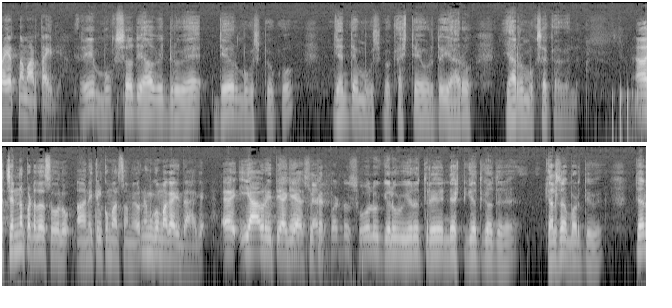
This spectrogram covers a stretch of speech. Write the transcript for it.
ಪ್ರಯತ್ನ ಮಾಡ್ತಾ ಇದೆಯಾ? ರೀ ಮುಗಿಸೋದು ಯಾವಿದ್ರೂ ದೇವ್ರು ಮುಗಿಸ್ಬೇಕು ಜನತೆ ಮುಗಿಸ್ಬೇಕು ಅಷ್ಟೇ ಹೊರತು ಯಾರು ಯಾರು ಮುಗ್ಸೋಕ್ಕಾಗಲ್ಲ. ಚನ್ನಪಟ್ಟದ ಸೋಲು ಆ, ನಿಖಿಲ್ ಕುಮಾರಸ್ವಾಮಿ ಅವರು ನಿಮಗೂ ಮಗ ಇದ್ದ ಹಾಗೆ. ಯಾವ ರೀತಿಯಾಗಿ ಸ್ವೀಕಾರ ಸೋಲು ಗೆಲುವು ಇರುತ್ತೆ ನೆಕ್ಸ್ಟ್ ಗೆದ್ಕೋತಾರೆ ಕೆಲಸ ಮಾಡ್ತೀವಿ. ಜನ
